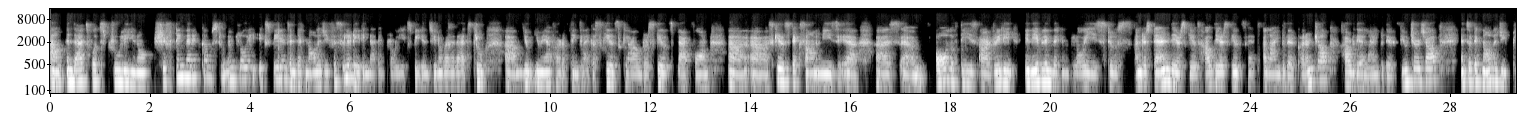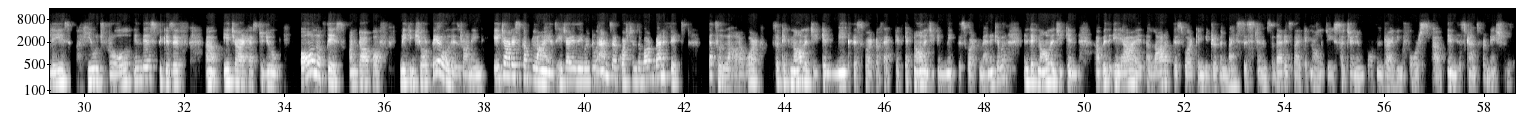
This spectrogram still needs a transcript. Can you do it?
um, and that's what's truly you know shifting when it comes to employee experience and technology facilitating that employee experience you know whether that's through um, you, you may have heard of things like a skills cloud or skills platform uh, uh, skills taxonomies uh, uh um, all of these are really enabling the employees to understand their skills, how their skill sets align to their current job, how do they align to their future job. And so technology plays a huge role in this because if uh, HR has to do all of this on top of making sure payroll is running, HR is compliance, HR is able to answer questions about benefits. That's a lot of work. So technology can make this work effective. Technology can make this work manageable, and technology can, uh, with AI, a lot of this work can be driven by systems. So that is why technology is such an important driving force uh, in this transformation.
